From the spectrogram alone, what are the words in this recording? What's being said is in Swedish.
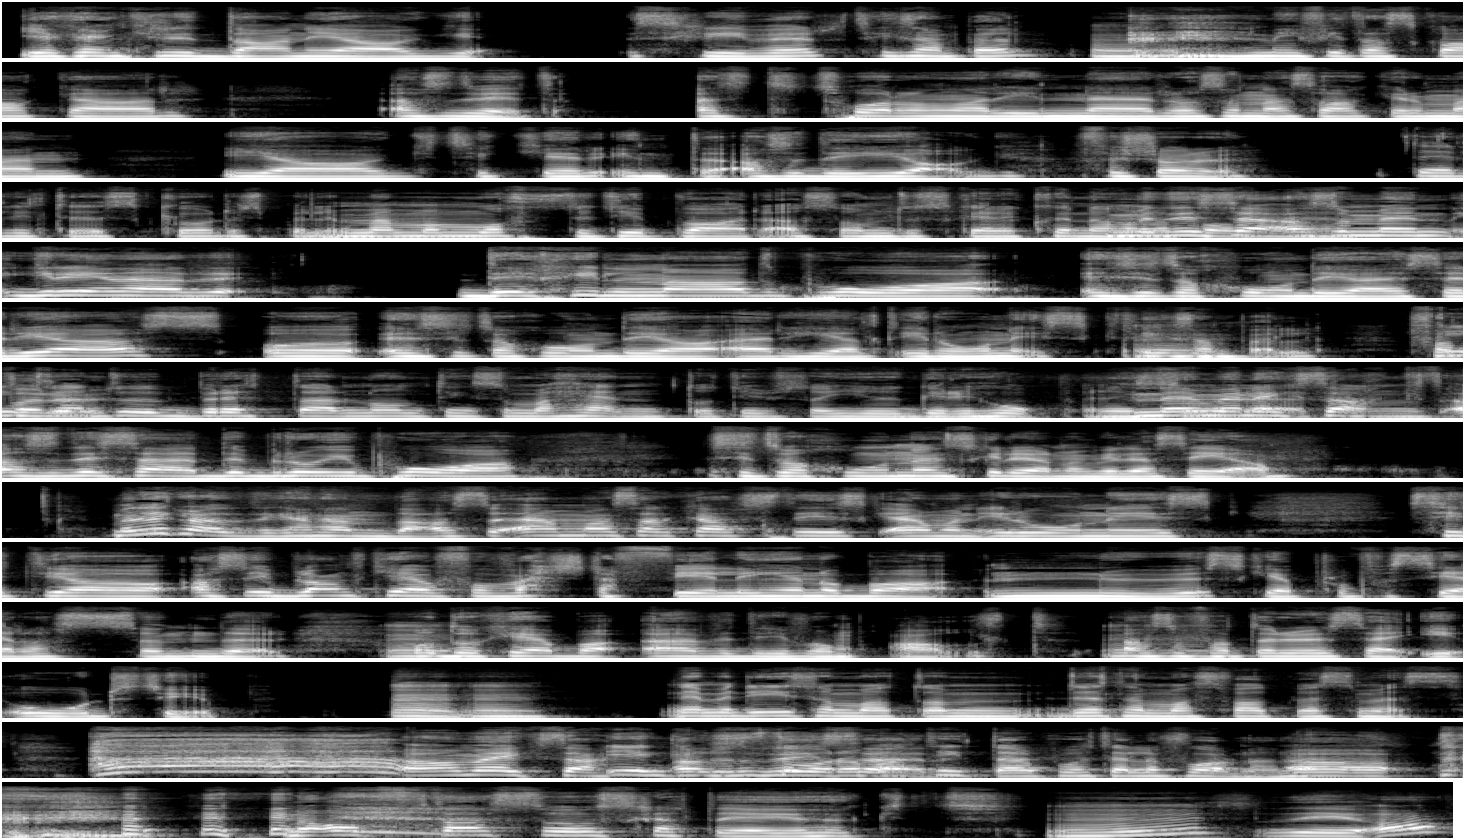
jag kan krydda när jag skriver, till exempel. Min fitta skakar. Alltså du vet, att tårarna rinner och såna saker. Men jag tycker inte... Alltså det är jag. Förstår du? Det är lite skådespel. Men man måste typ vara alltså, om du ska kunna Men, hålla det är på så här, med... alltså, men grejen är, det är skillnad på en situation där jag är seriös och en situation där jag är helt ironisk. till exempel. Det är Fattar inte du? att du berättar någonting som har hänt och typ så ljuger ihop en Nej historia. men exakt. utan- Alltså, det, är så här, det beror ju på situationen skulle jag nog vilja säga. Men det är klart att det kan hända. Alltså, är man sarkastisk, är man ironisk? Sitter jag, alltså, ibland kan jag få värsta feelingen och bara nu ska jag provocera sönder. Mm. Och då kan jag bara överdriva om allt. Alltså fattar du? Så här, I ord typ. Mm, mm. Nej men det är som att de, det är när man svarar på sms. Ja men exakt. Egentligen Alltså, du står och bara tittar på telefonen. Ja. Men ofta så skrattar jag ju högt. Mm. Det ja.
